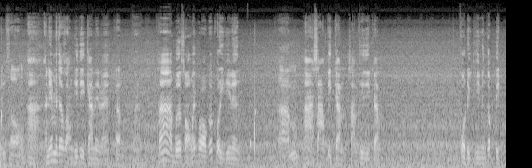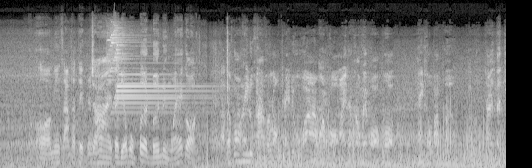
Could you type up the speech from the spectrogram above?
เป็นสองอ่า อันนี้มันจะสองทีติดกันเห็นไหมครับอ่าถ้าเบอร์สองไม่พอก็กดอีกทีหนึ่งสามอ่าสามติดกันสามทีติดกัน กดอีกทีหนึ่งก็ปิดอ๋อมีสามสเต็ปนะใช่ แต่เดี๋ยวผมเปิดเบอร์หนึ่งไว้ให้ก่อนครับ แล้วก็ให้ลูกค้าเขาลองใช้ดูว่าว่าพอไหมถ้าเขาไม่พอก็ให้เขาปรับเพิ่มใช่แต่จ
